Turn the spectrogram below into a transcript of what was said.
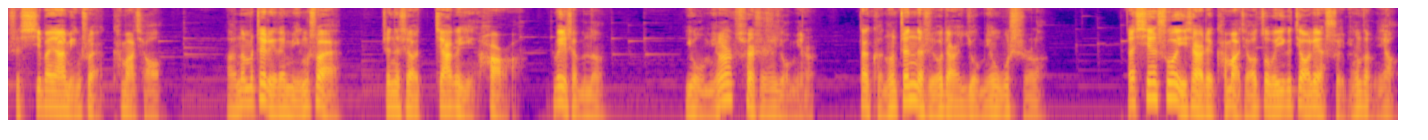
是西班牙名帅卡马乔啊，那么这里的名帅。真的是要加个引号啊？为什么呢？有名确实是有名，但可能真的是有点有名无实了。咱先说一下这卡马乔作为一个教练水平怎么样。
